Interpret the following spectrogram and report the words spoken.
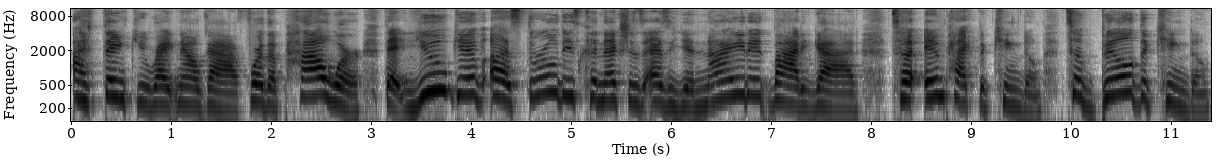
I thank you right now, God, for the power that you give us through these connections as a united body, God, to impact the kingdom, to build the kingdom.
